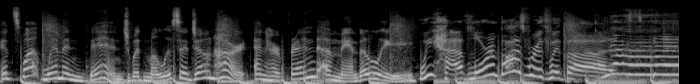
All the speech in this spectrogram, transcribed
It's what women binge with Melissa Joan Hart and her friend Amanda Lee. We have Lauren Bosworth with us. Yay!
